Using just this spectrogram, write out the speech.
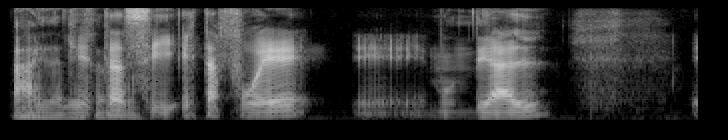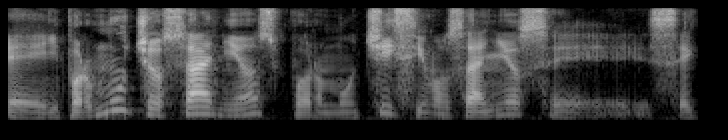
Ay, dale, que esta sí, esta fue eh, mundial eh, y por muchos años, por muchísimos años, eh, se,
